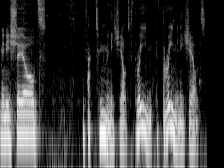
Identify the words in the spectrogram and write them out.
Mini shields. In fact, two mini shields. Three, three mini shields.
